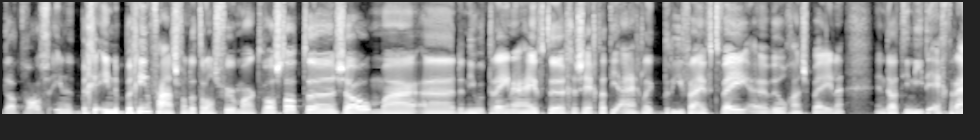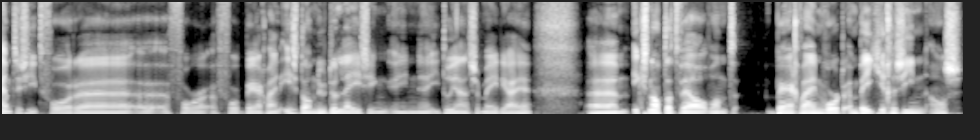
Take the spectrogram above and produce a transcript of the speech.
dat was in, het begin, in de beginfase van de transfermarkt was dat eh, zo. Maar eh, de nieuwe trainer heeft gezegd dat hij eigenlijk 3-5-2 eh, wil gaan spelen. En dat hij niet echt ruimte ziet voor, voor, voor Bergwijn. Is dan nu de lezing in Italiaanse media. Hè? Ehm, ik snap dat wel, want Bergwijn wordt een beetje gezien als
